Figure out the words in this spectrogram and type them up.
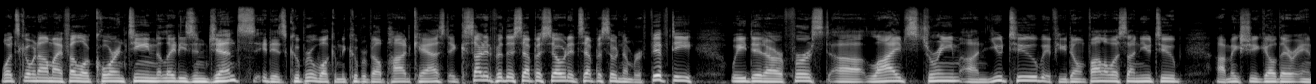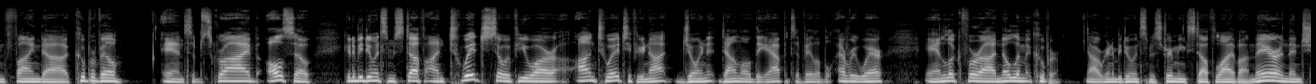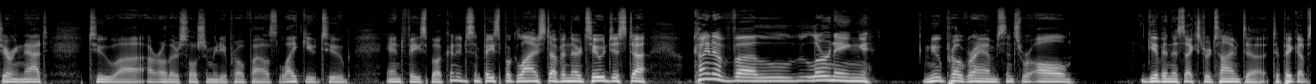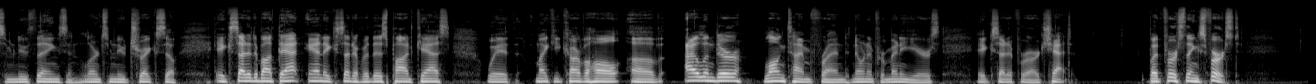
What's going on, my fellow quarantine ladies and gents? It is Cooper. Welcome to Cooperville Podcast. Excited for this episode. It's episode number 50. We did our first uh, live stream on YouTube. If you don't follow us on YouTube, uh, make sure you go there and find uh, Cooperville and subscribe. Also, going to be doing some stuff on Twitch. So if you are on Twitch, if you're not, join it. Download the app. It's available everywhere. And look for uh, No Limit Cooper. Uh, we're going to be doing some streaming stuff live on there and then sharing that to uh, our other social media profiles like YouTube and Facebook. Going to do some Facebook Live stuff in there too, just uh, kind of uh, learning new programs since we're all given this extra time to, to pick up some new things and learn some new tricks. So excited about that and excited for this podcast with Mikey Carvajal of Islander, longtime friend, known him for many years. Excited for our chat. But first things first.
